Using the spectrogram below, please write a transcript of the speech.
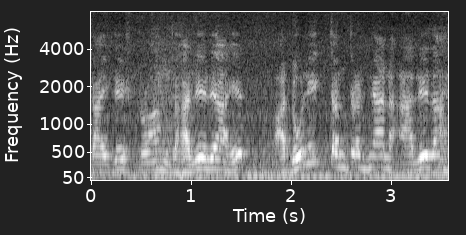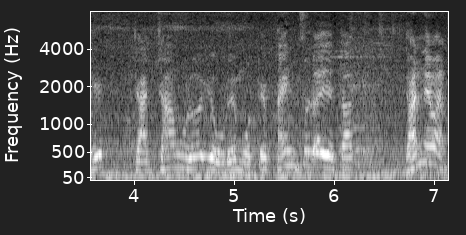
कायदे स्ट्रॉंग झालेले आहेत आधुनिक तंत्रज्ञान आलेलं आहे. त्याच्यामुळं एवढे मोठे फाईनसुद्धा येतात. धन्यवाद.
